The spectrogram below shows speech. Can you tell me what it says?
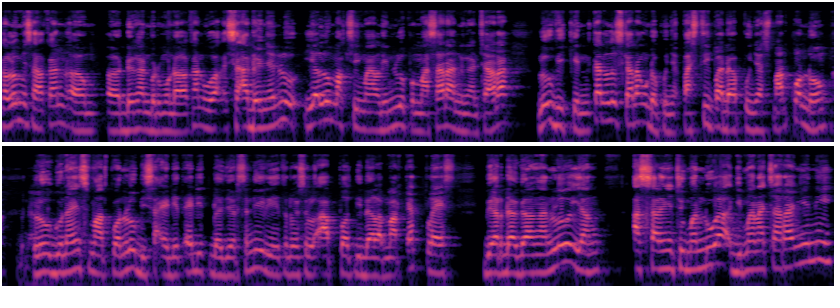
kalau misalkan em, eh, dengan bermodalkan uang seadanya dulu, ya lu maksimalin dulu pemasaran dengan cara lu bikin kan lu sekarang udah punya pasti pada punya smartphone dong. Benar. Lu gunain smartphone lu bisa edit-edit belajar sendiri terus lu upload di dalam marketplace biar dagangan lu yang asalnya cuma dua gimana caranya nih?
